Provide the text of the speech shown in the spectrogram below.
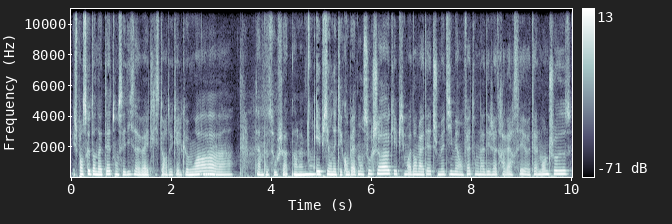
Et je pense que dans notre tête, on s'est dit ça va être l'histoire de quelques mois. Euh. T'es un peu sous le choc quand même, non? Et puis on était complètement sous le choc. Et puis moi, dans ma tête, je me dis mais en fait, on a déjà traversé euh, tellement de choses.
